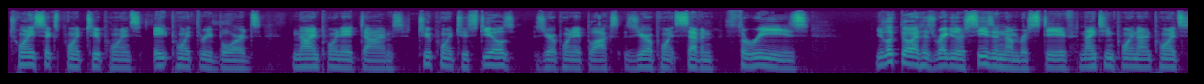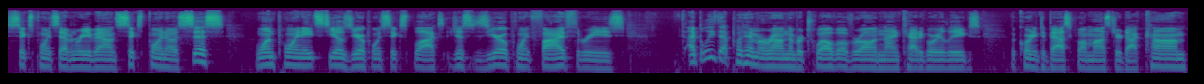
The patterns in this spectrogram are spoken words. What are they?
26.2 points, 8.3 boards, 9.8 dimes, 2.2 steals, 0.8 blocks, 0.7 threes. You look, though, at his regular season numbers, Steve 19.9 points, 6.7 rebounds, 6.0 assists, 1.8 steals, 0.6 blocks, just 0.5 threes. I believe that put him around number 12 overall in nine category leagues, according to basketballmonster.com.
